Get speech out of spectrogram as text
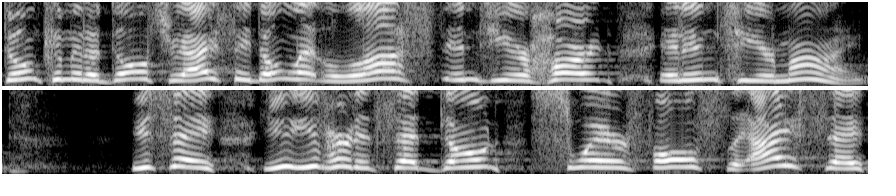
don't commit adultery. I say, don't let lust into your heart and into your mind. You say, you, you've heard it said, don't swear falsely. I say,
